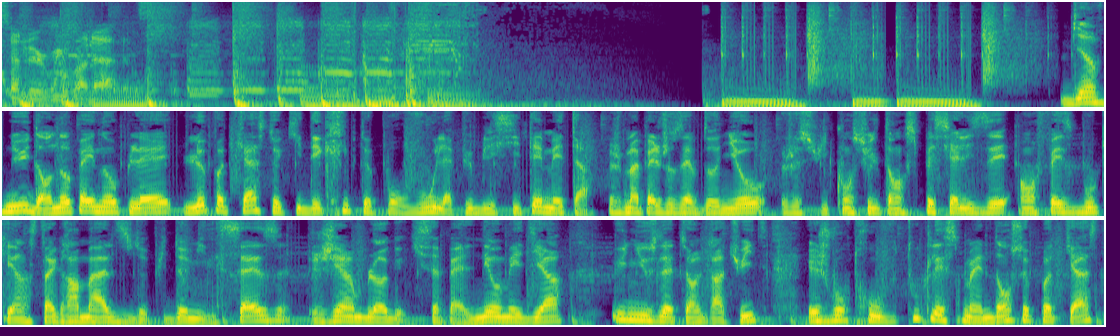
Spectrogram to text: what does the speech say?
Senator, we run ads. Bienvenue dans No Pay No Play, le podcast qui décrypte pour vous la publicité méta. Je m'appelle Joseph Dogno, je suis consultant spécialisé en Facebook et Instagram Ads depuis 2016. J'ai un blog qui s'appelle Neomedia, une newsletter gratuite et je vous retrouve toutes les semaines dans ce podcast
